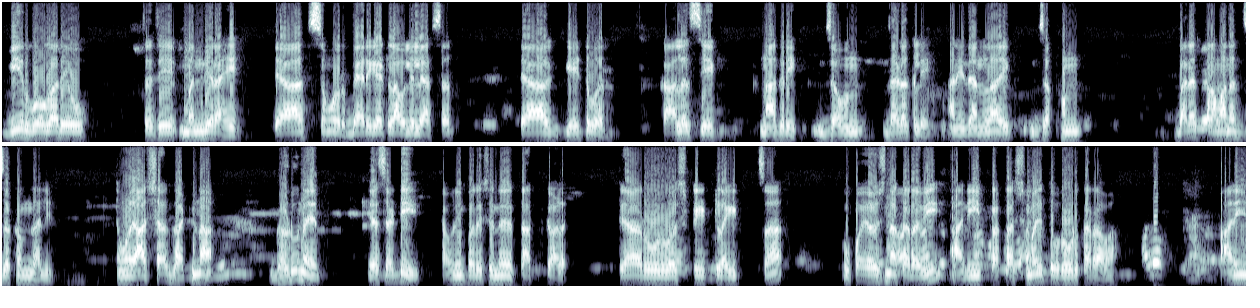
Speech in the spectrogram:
वीर गोगादेवचं जे मंदिर आहे त्या समोर बॅरिगेट लावलेले असतात. त्या गेटवर कालच एक नागरिक जाऊन धडकले आणि त्यांना एक जखम बऱ्याच प्रमाणात जखम झाली. त्यामुळे अशा घटना घडू नयेत यासाठी छावणी परिषदेने तात्काळ त्या रोडवर स्ट्रीट लाईटचा उपाययोजना करावी आणि प्रकाशमय तो रोड करावा. आणि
